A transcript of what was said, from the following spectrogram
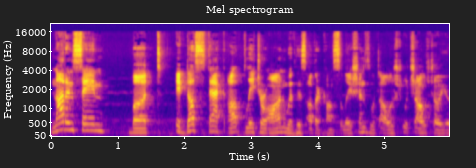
not insane, but it does stack up later on with his other constellations, which I'll, which I'll show you.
